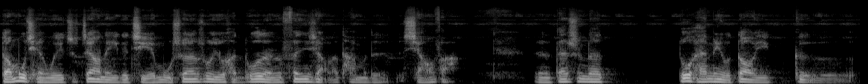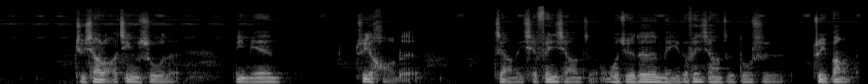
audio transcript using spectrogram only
到目前为止这样的一个节目，虽然说有很多人分享了他们的想法，嗯，但是呢，都还没有到一个。就像老静说的，里面最好的这样的一些分享者，我觉得每一个分享者都是最棒的，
